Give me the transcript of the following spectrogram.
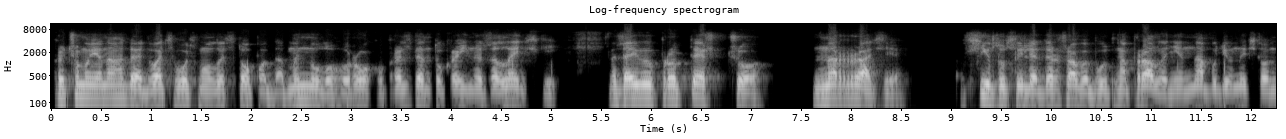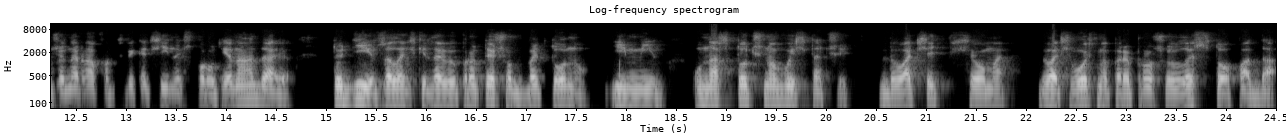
Причому я нагадаю, 28 листопада минулого року президент України Зеленський заявив про те, що наразі всі зусилля держави будуть направлені на будівництво інженерно-фортифікаційних споруд. Я нагадаю, тоді Зеленський заявив про те, що бетону і мін у нас точно вистачить 27 28, перепрошую, листопада.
